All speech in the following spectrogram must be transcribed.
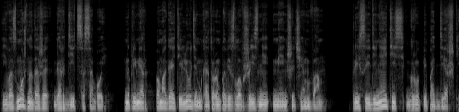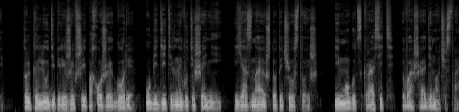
и, возможно, даже гордиться собой. Например, помогайте людям, которым повезло в жизни меньше, чем вам. Присоединяйтесь к группе поддержки. Только люди, пережившие похожее горе, убедительны в утешении. «Я знаю, что ты чувствуешь», и могут скрасить ваше одиночество.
